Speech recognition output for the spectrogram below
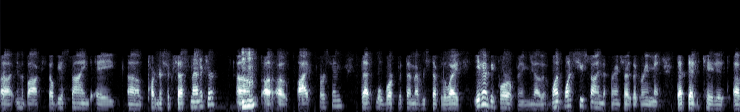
uh, in the box. They'll be assigned a uh, partner success manager, um, mm-hmm. a, a live person that will work with them every step of the way, even before opening. You know, once once you sign the franchise agreement, that dedicated uh,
